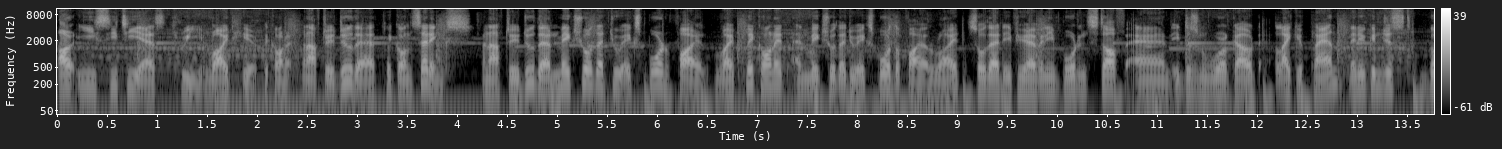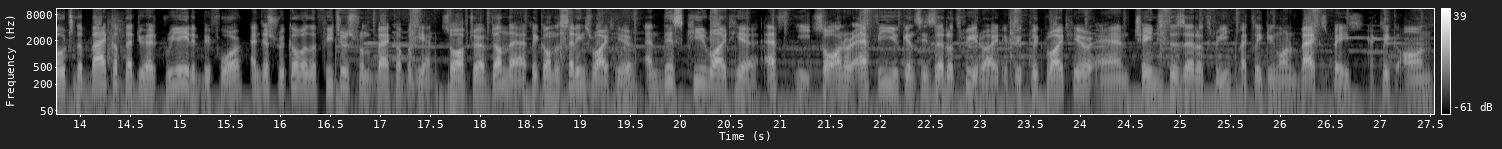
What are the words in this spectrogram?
RECTS 3 right here. Click on it. And after you do that, click on settings. And after you do that, make sure that you export file. Right click on it and and make sure that you export the file right? So that if you have any important stuff and it doesn't work out like you planned then you can just go to the backup that you had created before and just recover the features from the backup again. So after I've done that click on the settings right here and this key right here FE so under FE you can see 03 right? If you click right here and change the 03 by clicking on backspace and click on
